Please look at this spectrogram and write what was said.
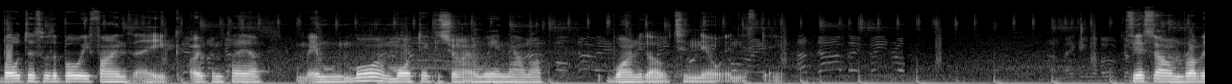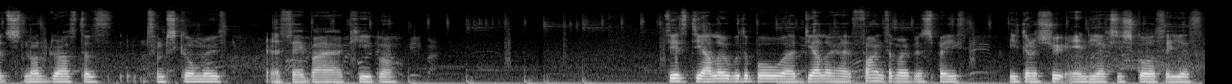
Boltus with the ball, he finds a open player. And more and more take the shot and we are now up one goal to nil in this game. Yes, um, Robert Snodgrass does some skill moves, and a save by a keeper. Yes, Diallo with the ball. Uh, Diallo finds some open space. He's going to shoot, and he actually scores. So, yes,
